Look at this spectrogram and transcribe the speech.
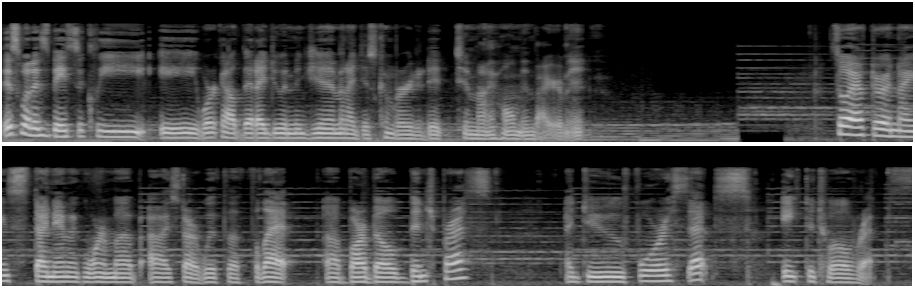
This one is basically a workout that I do in the gym and I just converted it to my home environment. So after a nice dynamic warm up, I start with a flat uh, barbell bench press. I do four sets, 8 to 12 reps.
